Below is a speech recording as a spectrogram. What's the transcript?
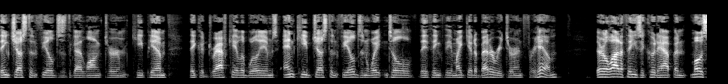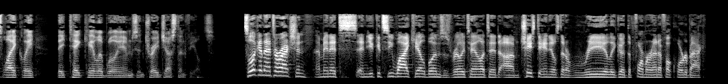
Think Justin Fields is the guy long term. Keep him. They could draft Caleb Williams and keep Justin Fields and wait until they think they might get a better return for him. There are a lot of things that could happen. Most likely, they take Caleb Williams and trade Justin Fields. It's looking that direction. I mean, it's and you can see why Caleb Williams is really talented. Um, Chase Daniels did a really good, the former NFL quarterback,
